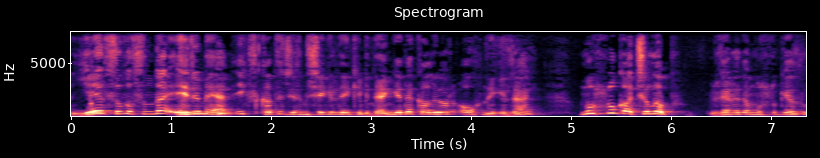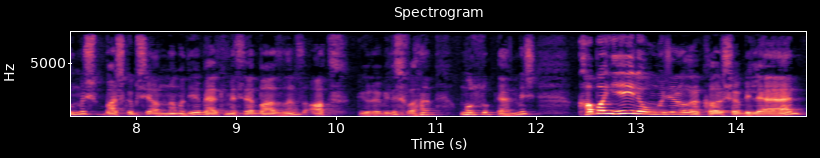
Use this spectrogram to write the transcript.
Y sıvısında erimeyen X katı cismi şekildeki gibi dengede kalıyor. Oh ne güzel. Musluk açılıp üzerine de musluk yazılmış başka bir şey anlamı diye. Belki mesela bazılarınız at görebilir falan. Musluk denmiş. Kaba Y ile homojen olarak karışabilen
